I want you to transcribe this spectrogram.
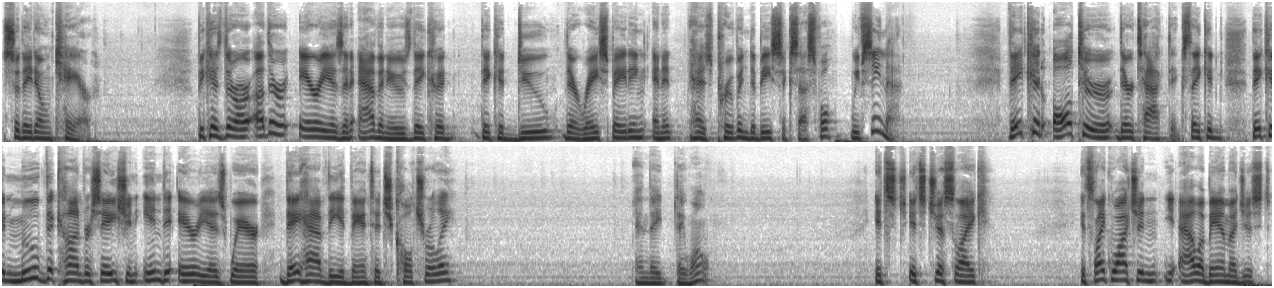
so they don't care. Because there are other areas and avenues they could they could do their race baiting, and it has proven to be successful. We've seen that. They could alter their tactics. They could they could move the conversation into areas where they have the advantage culturally, and they they won't. It's it's just like it's like watching Alabama just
